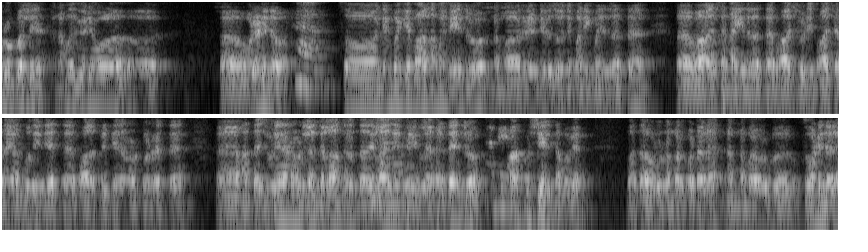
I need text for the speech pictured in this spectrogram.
ಗ್ರೂಪ್ ಅಲ್ಲಿ ನಮ್ಮ ವಿಡಿಯೋಗಳು ಓಡಾಡಿದಾವ. ಸೊ ನಿಮ್ ಬಗ್ಗೆ ಬಹಳ ನಮಗೆ ಹೇಳಿದ್ರು. ನಮ್ಮ ರಿಲೇಟಿವ್ಸ್ ನಿಮ್ ಮನೆಗೆ ಬಂದಿದ್ರಂತ. ಅಂತ ಬಹಳ ಚೆನ್ನಾಗಿದ್ರಂತ. ಬಹಳ ಜೋಡಿ ಬಹಳ ಚೆನ್ನಾಗಿ ಅದ್ಭುತ ಇದೆ ಅಂತ ಬಹಳ ಪ್ರೀತಿಯಿಂದ ನೋಡ್ಕೊಂಡ್ರಂತ. ಅಂತ ಜೋಡಿನ ನೋಡ್ಲಿಲ್ಲ ಅಂತೆಲ್ಲ ಅಂದ್ರಂತ ಎಲ್ಲ ನೀವು ಎಲ್ಲ ಹೇಳ್ತಾ ಇದ್ರು. ಬಹಳ ಖುಷಿ ಆಯ್ತು ನಮಗ. ಮತ್ತ ಅವರು ನಂಬರ್ ಕೊಟ್ಟಾರ. ನಮ್ ನಂಬರ್ ಅವ್ರು ತಗೊಂಡಿದ್ದಾರೆ.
